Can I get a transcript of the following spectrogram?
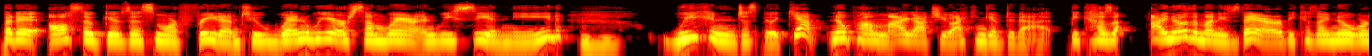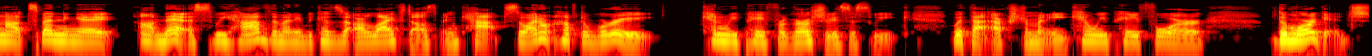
but it also gives us more freedom to when we are somewhere and we see a need, mm-hmm. we can just be like, yeah, no problem. I got you. I can give to that because I know the money's there because I know we're not spending it on this. We have the money because our lifestyle's been capped. So I don't have to worry. Can we pay for groceries this week with that extra money? Can we pay for the mortgage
